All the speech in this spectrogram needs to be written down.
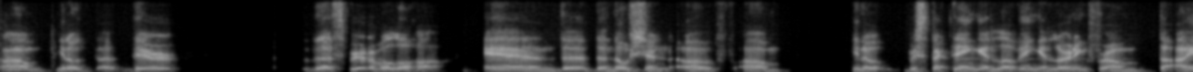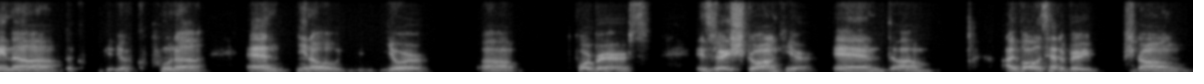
Um, you know, uh, there, the spirit of aloha and the, the notion of, um, you know, respecting and loving and learning from the Aina, the your kupuna, and, you know, your uh, forebears is very strong here. And um, I've always had a very strong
